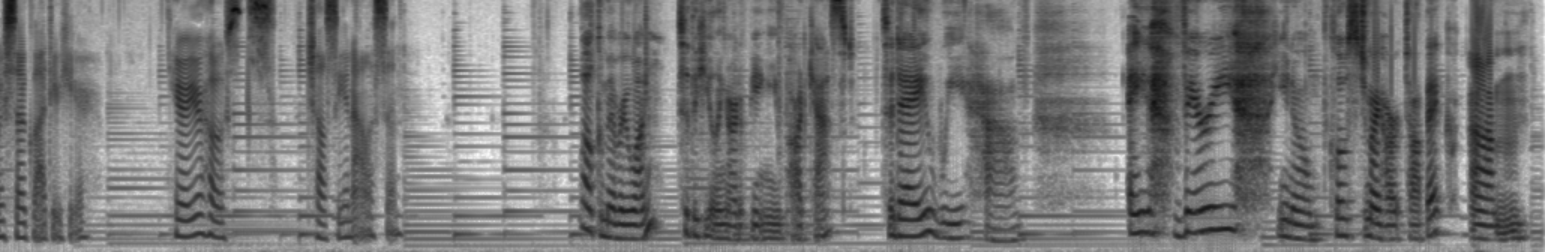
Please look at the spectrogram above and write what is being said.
We're so glad you're here. Here are your hosts, Chelsea and Allison. Welcome, everyone, to the Healing Art of Being You podcast. Today, we have a very, you know, close to my heart topic. Um,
